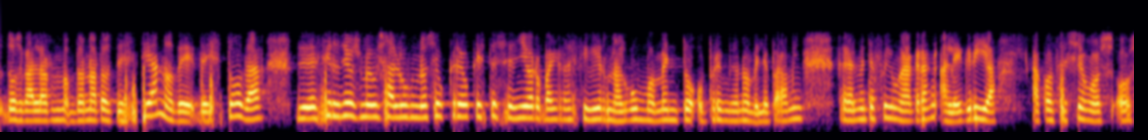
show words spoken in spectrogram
dos galardonados deste ano de, de Stoda de decirlle aos meus alumnos eu creo que este señor vai recibir nalgún momento o premio Premio Nobel. E para min realmente foi unha gran alegría a concesión os, os,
